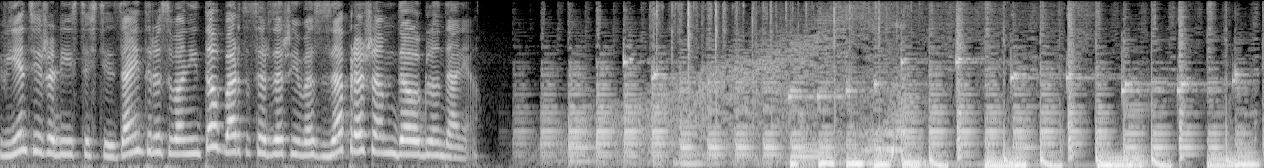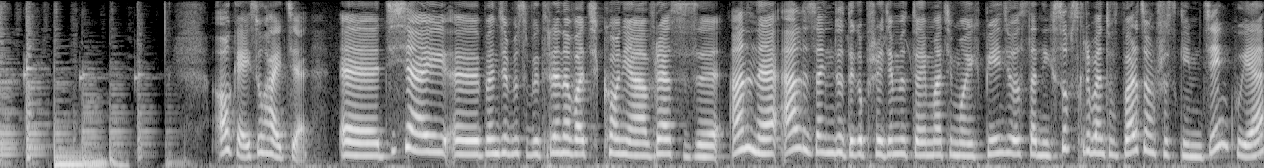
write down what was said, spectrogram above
więc jeżeli jesteście zainteresowani, to bardzo serdecznie Was zapraszam do oglądania. Okej, słuchajcie. E, dzisiaj e, będziemy sobie trenować konia wraz z Annę, ale zanim do tego przejdziemy, tutaj macie moich pięciu ostatnich subskrybentów. Bardzo wszystkim dziękuję.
